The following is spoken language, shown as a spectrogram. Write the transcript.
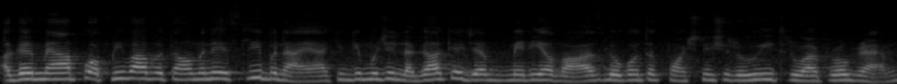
अगर मैं आपको अपनी बात बताऊँ, मैंने इसलिए बनाया क्योंकि मुझे लगा कि जब मेरी आवाज़ लोगों तक पहुँचनी शुरू हुई थ्रू आर प्रोग्राम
